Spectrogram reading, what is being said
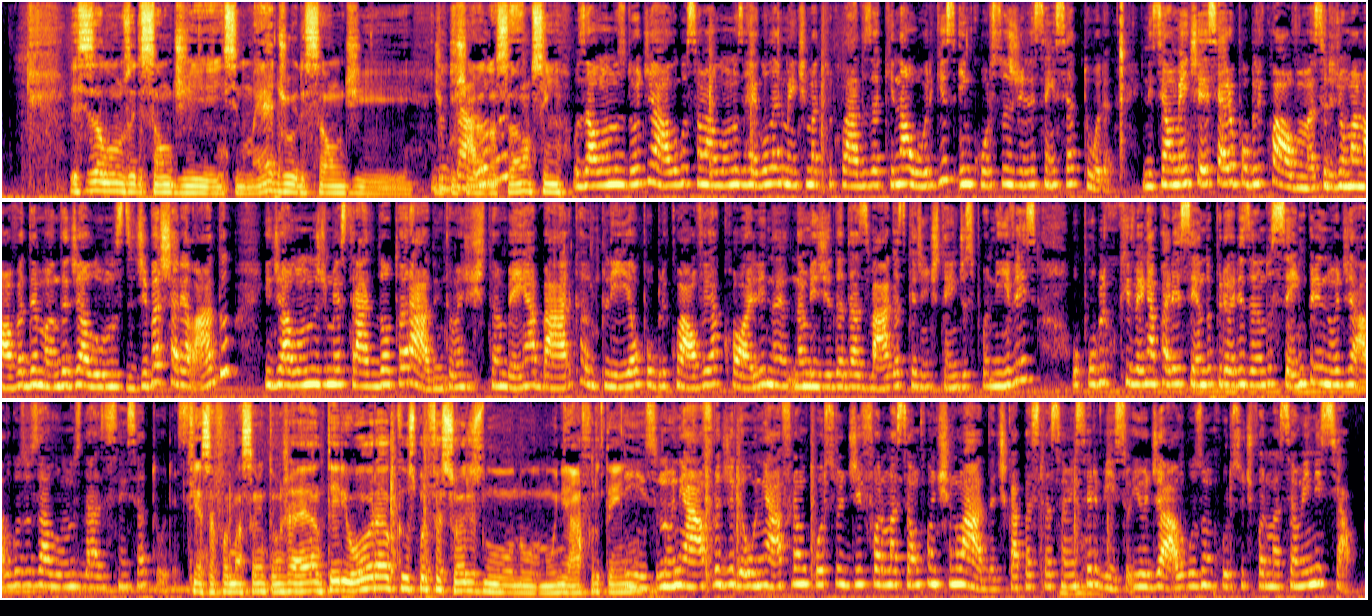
Esses alunos, eles são de ensino médio, eles são de, de curso de graduação? Sim. Os alunos do diálogo são alunos regularmente matriculados aqui na URGS em cursos de licenciatura. Inicialmente esse era o público-alvo, mas surgiu uma nova demanda de alunos de bacharelado e de alunos de mestrado e doutorado. Então a gente também abarca, amplia o público-alvo e acolhe, né, na medida das vagas que a gente tem disponíveis, o público que vem aparecendo, priorizando sempre no diálogos os alunos das licenciaturas. Sim, essa formação então já é anterior ao que os professores no, no, no Uniafro têm. Isso, no Uniafro, o Uniafro é um curso de formação continuada, de capacitação em serviço, e o Diálogos um curso de formação inicial.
